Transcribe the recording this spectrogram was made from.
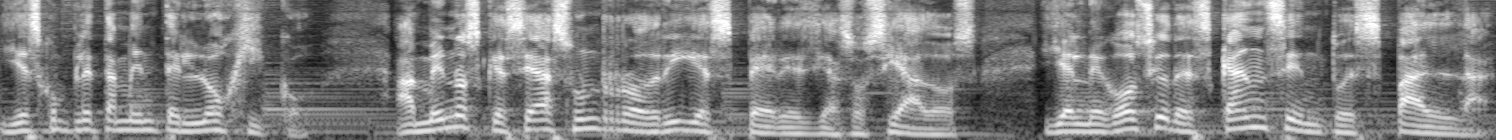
Y es completamente lógico, a menos que seas un Rodríguez Pérez y asociados y el negocio descanse en tu espalda,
